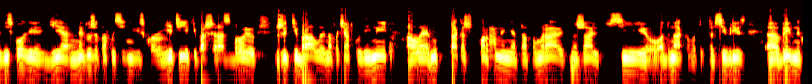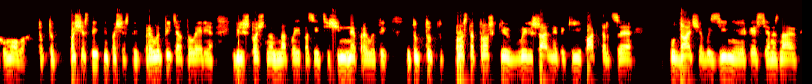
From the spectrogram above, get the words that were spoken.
військові, є не дуже професійні військові, є ті, які перший раз зброю в житті брали на початку війни, але ну також поранення та помирають, на жаль, всі однаково, тобто всі в, різ, е, в рівних умовах. Тобто, пощастить, не пощастить, прилетить артилерія більш точно на твої позиції, чи не прилетить. І тут, тут просто трошки вирішальний такий фактор це удача, везіння, якесь, я не знаю,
